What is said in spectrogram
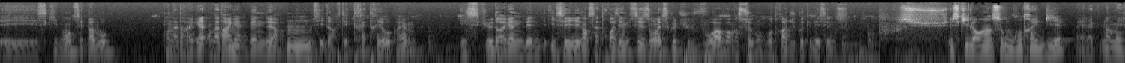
Et ce qu'il montre, c'est pas beau. On a, Draga- on a Dragan Bender, Mm. lui aussi drafté très très haut quand même. Est-ce que Dragan Bender, il s'est il est dans sa troisième saison, est-ce que tu le vois avoir un second contrat du côté des Suns? Est-ce qu'il aura un second contrat NBA la- Non mais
